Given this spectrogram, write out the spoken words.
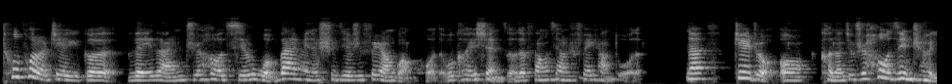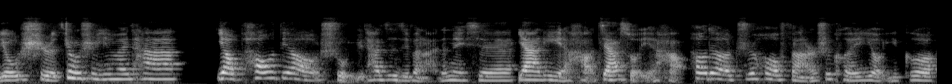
突破了这一个围栏之后，其实我外面的世界是非常广阔的，我可以选择的方向是非常多的。那这种可能就是后进者优势，正是因为他要抛掉属于他自己本来的那些压力也好、枷锁也好，抛掉了之后，反而是可以有一个。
